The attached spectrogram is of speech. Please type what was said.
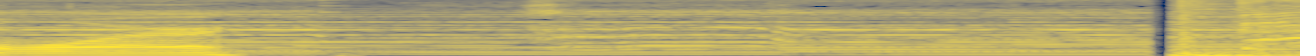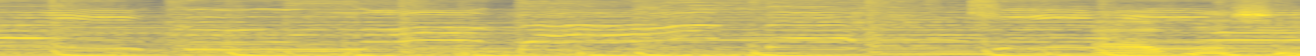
Charo 4. That is Mission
